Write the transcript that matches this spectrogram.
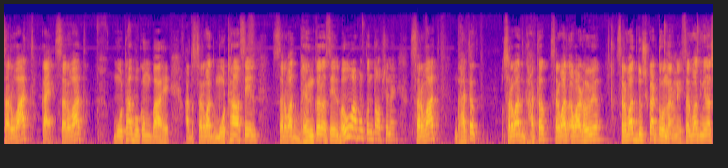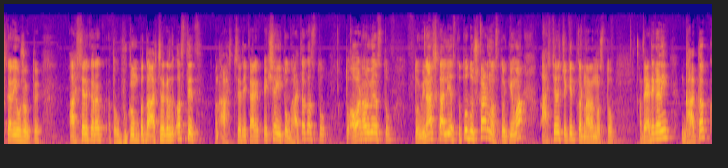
सर्वात काय? सर्वात मोठा भूकंप आहे. आता सर्वात मोठा असेल सर्वात भयंकर असेल बघू आपण कोणता ऑप्शन आहे. सर्वात घातक सर्वात घातक सर्वात अवाढव्य सर्वात दुष्काळ तर होणार नाही. सर्वात विनाशकारी होऊ शकतो. आश्चर्यकारक तो भूकंप तर आश्चर्यकारक असतेच. पण आश्चर्यकारकपेक्षाही तो घातक असतो तो अवाढव्य असतो तो विनाशकाली असतो तो दुष्काळ नसतो किंवा आश्चर्यचकित करणारा नसतो. आता या ठिकाणी घातक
